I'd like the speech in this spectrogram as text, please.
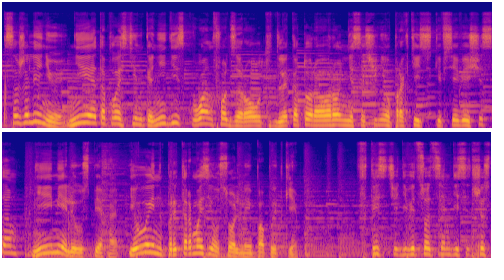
К сожалению, ни эта пластинка, ни диск One for the Road, для которого Ронни сочинил практически все вещи сам, не имели успеха, и Уэйн притормозил сольные попытки. В 1976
